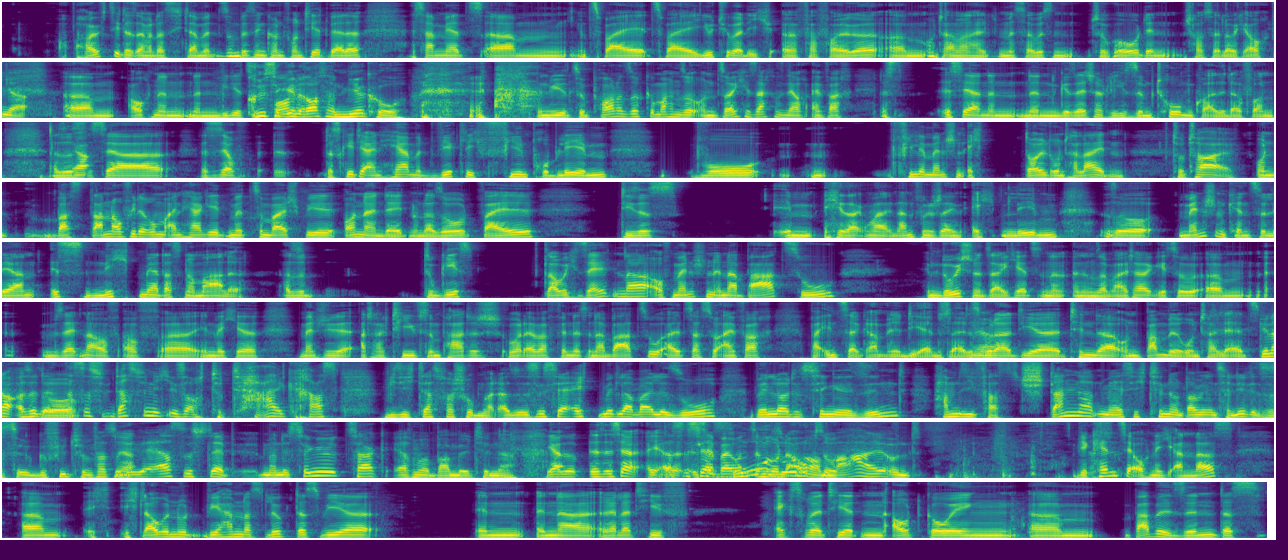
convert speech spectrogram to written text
häuft sich das einfach, dass ich damit so ein bisschen konfrontiert werde. Es haben jetzt ähm, zwei, zwei YouTuber, die ich äh, verfolge, ähm, unter anderem halt Mr. Wissen to Go, den schaust du ja, glaube ich, auch. Ja. Ähm, auch ein, ein Video zu Grüße gehen raus an Mirko. ein Video zu Pornosucht gemacht und so. Und solche Sachen sind ja auch einfach, das ist ja ein, ein gesellschaftliches Symptom quasi davon. Also es Ja. ist ja, das ist ja auch, das geht ja einher mit wirklich vielen Problemen, wo viele Menschen echt doll drunter leiden. Total. Und was dann auch wiederum einhergeht mit zum Beispiel Online-Daten oder so, weil dieses im, ich sag mal, in Anführungszeichen echten Leben, so Menschen kennenzulernen, ist nicht mehr das Normale. Also du gehst, glaube ich, seltener auf Menschen in einer Bar zu, im Durchschnitt, sage ich jetzt, in, in unserem Alter, gehst du ähm, seltener auf, auf äh, irgendwelche Menschen, die du attraktiv, sympathisch, whatever findest, in einer Bar zu, als dass du einfach bei Instagram in die DMs leitest Ja. oder dir Tinder und Bumble runterlädst. Genau, also So. das ist, das finde ich ist auch total krass, wie sich das verschoben hat. Also es ist ja echt mittlerweile so, wenn Leute Single sind, haben sie fast standardmäßig Tinder und Bumble installiert. Es ist so gefühlt schon fast so Ja. der erste Step. Man ist Single, zack, erstmal Bumble, Tinder. Ja, also, das ist ja, ja das ist, ja, bei uns so, im Grunde so auch so. normal und Wir kennen es ja auch nicht anders. Ähm, ich, ich glaube nur, wir haben das Glück, dass wir in, in einer relativ extrovertierten, outgoing ähm, Bubble sind, dass,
